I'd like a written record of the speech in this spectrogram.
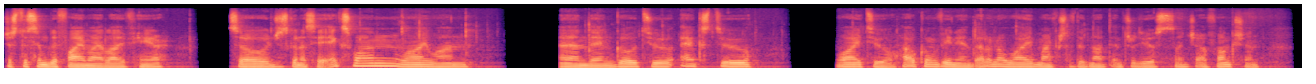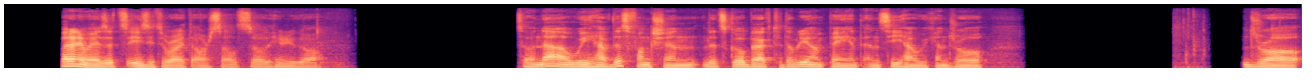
just to simplify my life here. So just gonna say x1, y1, and then go to x2, y2 how convenient. I don't know why microsoft did not introduce such a function. But anyways it's easy to write ourselves so here you go. So now we have this function. Let's go back to wm paint and see how we can draw draw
